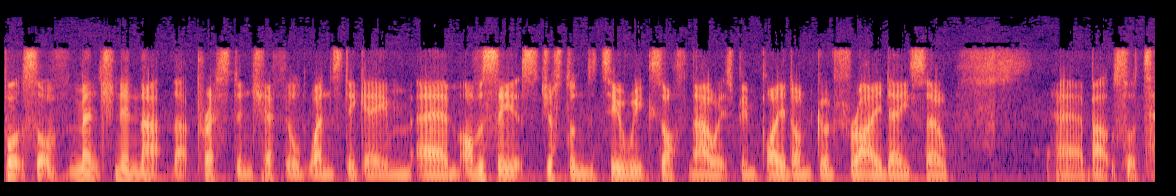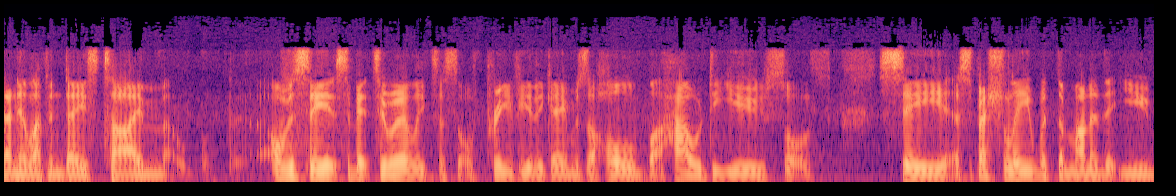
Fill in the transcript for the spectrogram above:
but sort of mentioning that that Preston Sheffield Wednesday game, um, obviously it's just under two weeks off now. It's been played on Good Friday, so uh, about sort of 10, 11 days time. Obviously, it's a bit too early to sort of preview the game as a whole. But how do you sort of see, especially with the manner that you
